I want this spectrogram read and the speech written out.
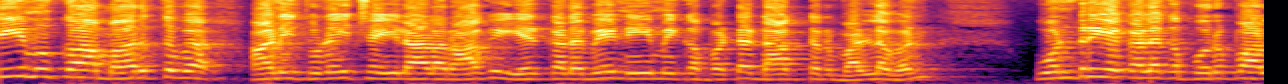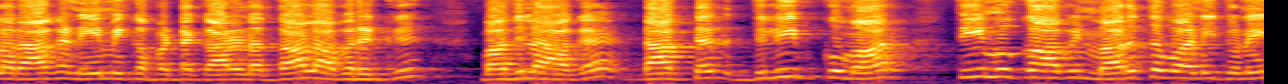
திமுக மருத்துவ அணி துணை செயலாளராக ஏற்கனவே நியமிக்கப்பட்ட டாக்டர் வல்லவன் ஒன்றிய கழக பொறுப்பாளராக நியமிக்கப்பட்ட காரணத்தால் அவருக்கு பதிலாக டாக்டர் திலீப் குமார் திமுகவின் மருத்துவ அணி துணை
